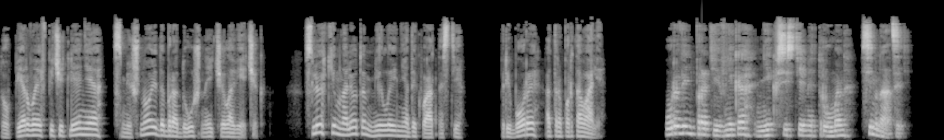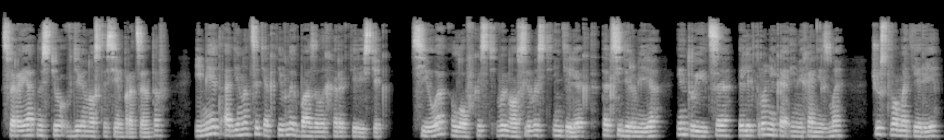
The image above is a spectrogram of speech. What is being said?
то первое впечатление – смешной добродушный человечек. С легким налетом милой неадекватности. Приборы отрапортовали. Уровень противника, ник в системе Трумен – 17. С вероятностью в 97%, Имеет 11 активных базовых характеристик. Сила, ловкость, выносливость, интеллект, таксидермия, интуиция, электроника и механизмы, чувство материи,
